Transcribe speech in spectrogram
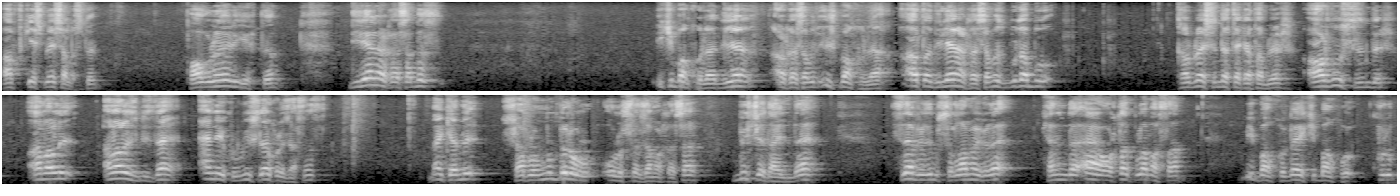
hafif geçmeye çalıştım. Favorileri yıktım. Dileyen arkadaşlarımız iki bankola, dileyen arkadaşlarımız üç bankola, hatta dileyen arkadaşlarımız burada bu kalibresyonda tek atabilir. Arzu sizindir. Analiz, analiz bizde en iyi kurguyu sizler kuracaksınız. Ben kendi şablonumu böyle ol- oluşturacağım arkadaşlar. Bütçe dahilinde. Size verdiğim sıralama göre kendimde eğer ortak bulamazsam bir banko iki banko kurup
